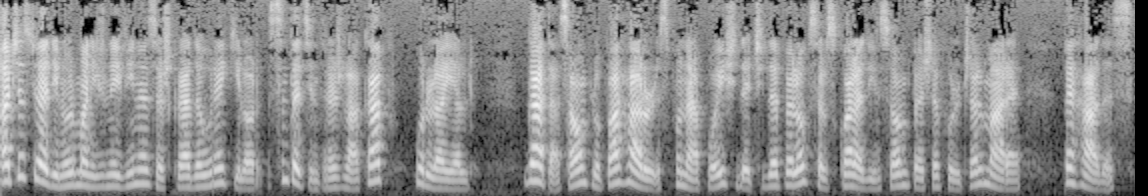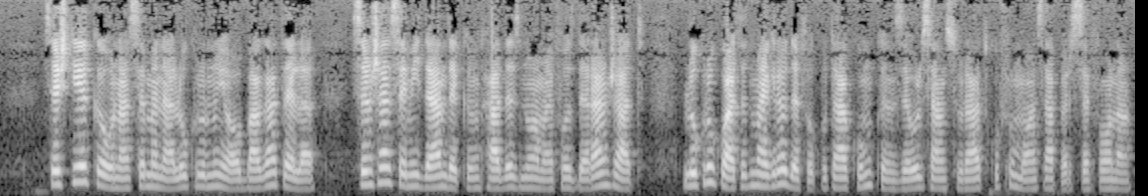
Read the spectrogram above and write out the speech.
Acestuia din urmă nici nu-i vine să-și creadă urechilor. Sunteți întreși la cap?" urlă el. Gata, s-a umplut paharul, spune apoi și decide pe loc să-l scoală din somn pe șeful cel mare, pe Hades. Se știe că un asemenea lucru nu e o bagatelă. Sunt șase mii de ani de când Hades nu a mai fost deranjat, lucru cu atât mai greu de făcut acum când zeul s-a însurat cu frumoasa Persefona.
